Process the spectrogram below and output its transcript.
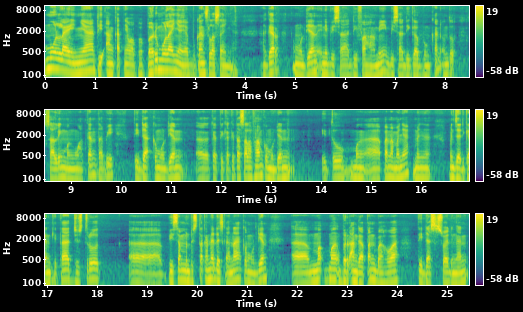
mulainya diangkatnya wabah, baru mulainya ya, bukan selesainya. Agar kemudian ini bisa difahami, bisa digabungkan untuk saling menguatkan tapi tidak kemudian e, ketika kita salah paham kemudian itu meng, apa namanya men, menjadikan kita justru e, bisa mendustakan hadis karena kemudian uh, me me beranggapan bahwa tidak sesuai dengan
